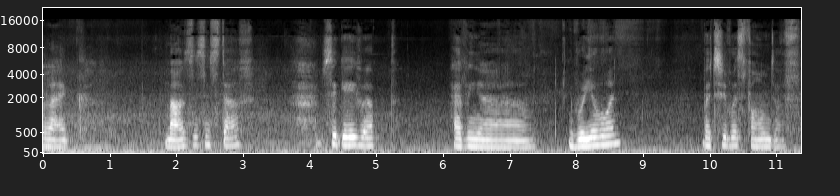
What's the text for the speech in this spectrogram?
like mouses and stuff. She gave up having a real one, but she was fond of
